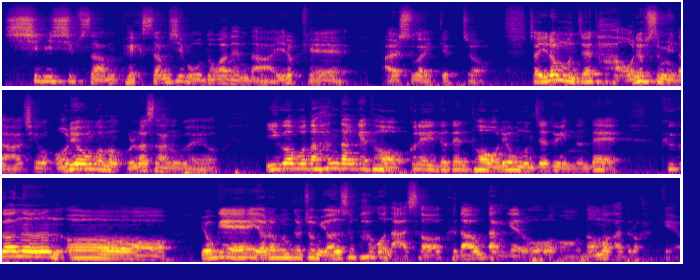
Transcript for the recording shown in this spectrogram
12, 13, 135도가 된다. 이렇게 알 수가 있겠죠. 자, 이런 문제 다 어렵습니다. 지금 어려운 것만 골라서 하는 거예요. 이거보다 한 단계 더 업그레이드 된 더 어려운 문제도 있는데 그거는 어 요게 여러분들 좀 연습하고 나서 그 다음 단계로 어, 넘어가도록 할게요.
